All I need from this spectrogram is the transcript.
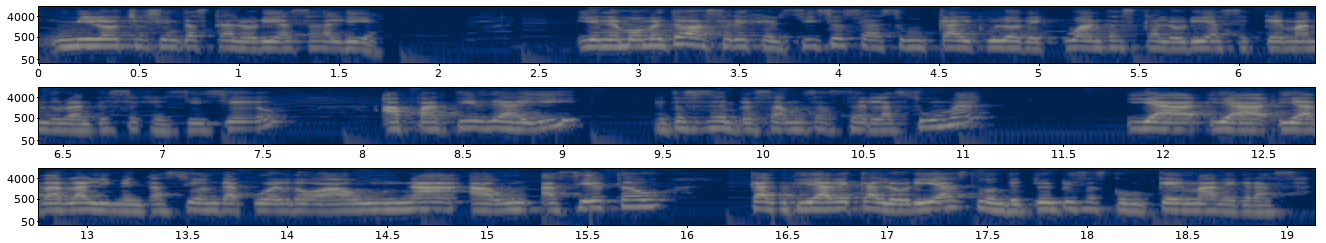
1800 calorías al día. Y en el momento de hacer ejercicio se hace un cálculo de cuántas calorías se queman durante ese ejercicio. A partir de ahí, entonces empezamos a hacer la suma y a, dar la alimentación de acuerdo a, una, a, un, a cierta cantidad de calorías donde tú empiezas con quema de grasa.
